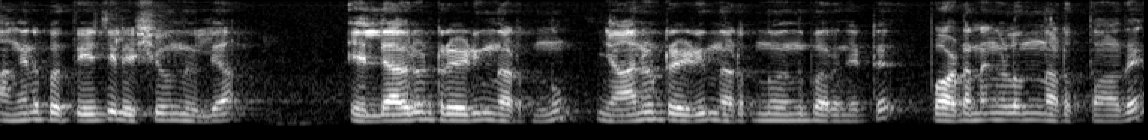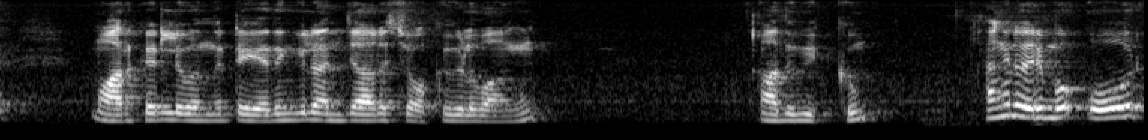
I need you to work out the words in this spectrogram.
അങ്ങനെ പ്രത്യേകിച്ച് ലക്ഷ്യമൊന്നുമില്ല. എല്ലാവരും ട്രേഡിംഗ് നടത്തുന്നു ഞാനും ട്രേഡിംഗ് നടത്തുന്നു എന്ന് പറഞ്ഞിട്ട് പഠനങ്ങളൊന്നും നടത്താതെ മാർക്കറ്റിൽ വന്നിട്ട് ഏതെങ്കിലും അഞ്ചാറ് സ്റ്റോക്കുകൾ വാങ്ങും അത് വിൽക്കും. അങ്ങനെ വരുമ്പോൾ ഓരോ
